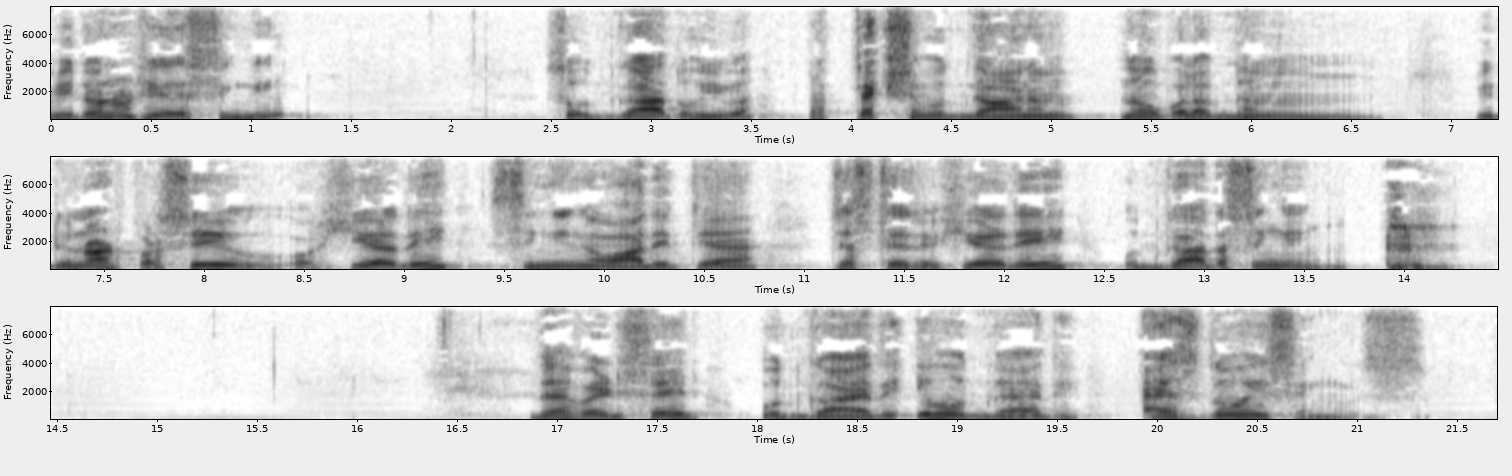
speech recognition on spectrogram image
we do not hear the singing so उद्गात प्रत्यक्ष उद्गान न उपलब्धम। We do not perceive or hear the singing of Aditya just as we hear the Udgata singing. Therefore it is said, Udgayati iva Udgayati, as though he sings.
